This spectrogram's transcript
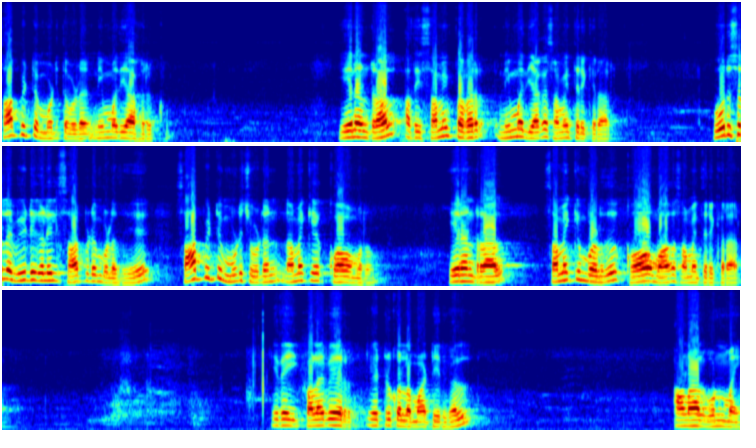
சாப்பிட்டு முடித்தவுடன் நிம்மதியாக இருக்கும். ஏனென்றால் அதை சமைப்பவர் நிம்மதியாக சமைத்திருக்கிறார். ஒரு சில வீடுகளில் சாப்பிடும் பொழுது சாப்பிட்டு முடித்தவுடன் நமக்கே கோபம் வரும். ஏனென்றால் சமைக்கும் பொழுது கோபமாக சமைத்திருக்கிறார். இதை பல பேர் ஏற்றுக்கொள்ள மாட்டீர்கள். ஆனால் உண்மை.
